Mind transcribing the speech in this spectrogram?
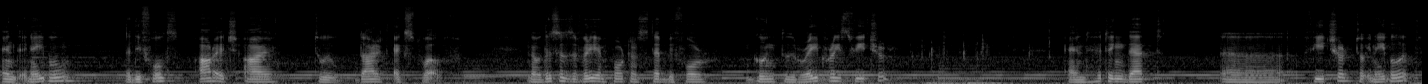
and enable the default RHI to DirectX 12. Now this is a very important step before going to the ray trace feature and hitting that uh, feature to enable it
